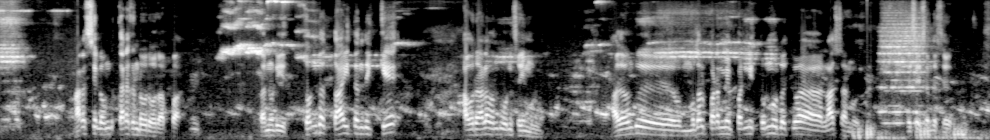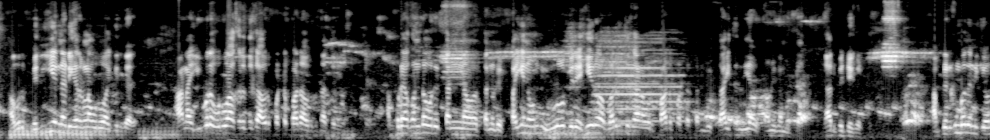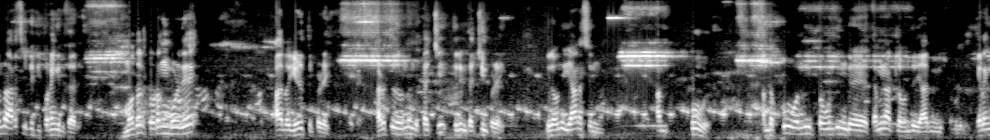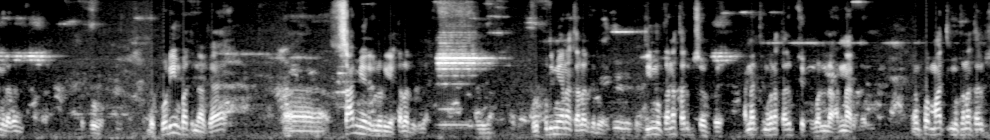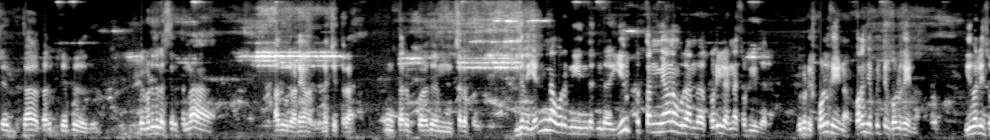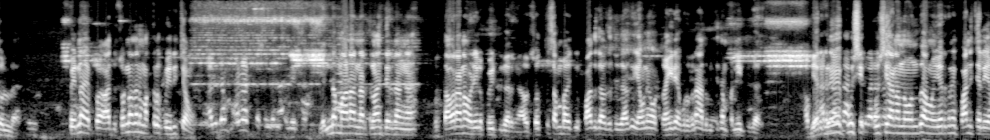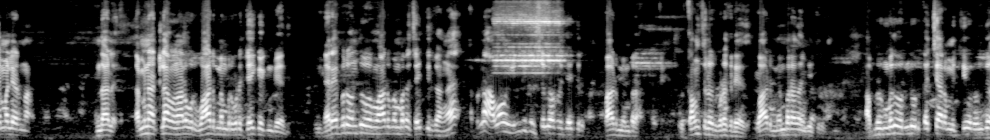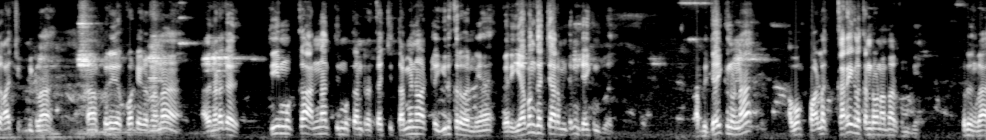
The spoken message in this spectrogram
அரசியலில் வந்து கரை கண்டவர் ஒரு அப்பா. தன்னுடைய சொந்த தாய் தந்தைக்கே அவரால் வந்து ஒன்றும் செய்ய முடியல. அதை வந்து முதல் படமே பண்ணி தொண்ணூறு லட்ச ரூபா லாஸ்ட் ஆனவர் எஸ் ஐ சந்திரசேகர். அவர் பெரிய நடிகர்கள்லாம் உருவாக்கியிருக்காரு. ஆனால் இவரை உருவாக்குறதுக்கு அவர் பட்டப்பாடு அவருக்கு தான் தெரியும். அப்படியா கொண்ட ஒரு தன்னை தன்னுடைய பையனை வந்து இவ்வளோ பெரிய ஹீரோ வருத்துக்கான ஒரு பாடுபட்ட தன்னுடைய தாய் தந்தையை அவர் கவனிக்க மாட்டார் யார் பேச்சை கேட்டு. அப்படி இருக்கும்போது இன்னைக்கு வந்து அரசியல் கட்சி தொடங்கியிருக்காரு. முதல் தொடங்கும் பொழுதே அதில் எழுத்து பிழை. அடுத்தது வந்து இந்த கட்சி இதில் கட்சியும் பிழை. இதில் வந்து யானை சின்னம். அந்த பூ அந்த பூ வந்து இப்போ வந்து இங்கே தமிழ்நாட்டில் வந்து யாருமே யூஸ் பண்ணுறது இலங்கையில் தான் யூஸ் பண்ணுறாங்க அந்த பூ. இந்த கொடியும் பார்த்தினாக்கா சாமியார்களுடைய கலர் இதில். அதுதான். ஒரு புதுமையான கலர் கிடையாது. திமுகனா கருப்பு சிவப்பு அண்ணா திமுகனா கருப்பு சிவப்பு வல்ல அண்ணா இருக்காரு. இப்போ மதிமுகனா கருப்பு சிவப்பு க- கருப்பு சிவப்பு இது. இப்போ விடுதலை சிறுத்தைன்னா அது ஒரு அடையாளம் இருக்குது நட்சத்திரம். கருப்பு அது உம், சிகப்பு இதில் என்ன ஒரு நீ இந்த இந்த ஈர்ப்பு தன்மையான ஒரு அந்த கொடியில் என்ன சொல்லியிருக்காரு இவருடைய கொள்கை என்ன? குறைஞ்சபட்சம் கொள்கை என்ன? இதுவரையும் சொல்லல. இப்போ என்ன இப்போ அது சொன்னாதானே மக்களுக்கு போய் ரீச் ஆகும்? அதுதான் மாநாட்டில் எந்த மாநாடு நடத்தலாம் தெரியுதாங்க ஒரு தவறான வழியில போயிட்டு இருக்காருங்க. அவர் சொத்து சம்பாதிச்சு பாதுகாக்கிறதுக்காக எவனே ஒருத்தன் ஐடியா கொடுக்குறான் அதை வச்சு தான் பண்ணிட்டு இருக்காரு. ஏற்கனவே பூசி. பூசி ஆனந்தம் வந்து அவன் ஏற்கனவே பாண்டிச்சேரி எம்எல்ஏ இருந்தான் அந்த ஆளு. தமிழ்நாட்டில் அவனால ஒரு வார்டு மெம்பர் கூட ஜெயிக்க வைக்க முடியாது. நிறைய பேர் வந்து வார்டு மெம்பரை ஜெயிச்சிருக்காங்க. அப்படின்னா அவன் இண்டிவிஜுவல் செல்வாக்கில் ஜெயிச்சிருக்கான். வார்டு மெம்பரா. ஒரு கவுன்சிலர் கூட கிடையாது. வார்டு மெம்பராக தான் ஜெயிச்சிருக்கான். அப்படி இருக்கும்போது வந்து ஒரு கட்சி ஆரம்பிச்சு ஒரு வந்து ஆட்சி பிடிக்கலாம். பெரிய கோட்டை கட்டணும்னா அது நடக்காது. திமுக அண்ணா திமுகன்ற கட்சி தமிழ்நாட்டில் இருக்கிற வரலையும் வேற எவன் கட்சி ஆரம்பிச்சாலும் ஜெயிக்க முடியாது. அப்படி ஜெயிக்கணும்னா அவன் பல கரைகளை கண்டவனா தான் இருக்க முடியும். புரியுதுங்களா?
